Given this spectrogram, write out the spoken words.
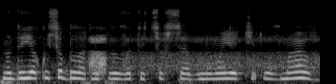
Надо якось обратно превратитися в себе, бо моє тіло вмерло.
